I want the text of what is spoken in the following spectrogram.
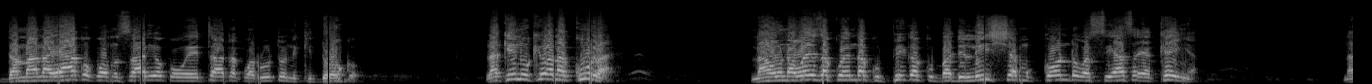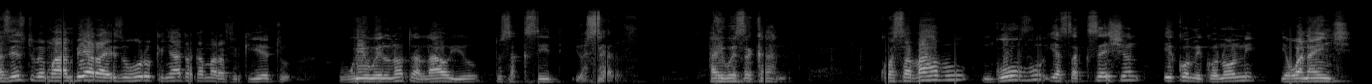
dhamana yako kwa Musalia, kwa Wetata, kwa Ruto ni kidogo, lakini ukiwa na kura na unaweza kwenda kupiga kubadilisha mkondo wa siasa ya Kenya. Na sisi tumemwambia Rais Uhuru Kenyatta kama rafiki yetu, we will not allow you to succeed yourself. Haiwezekani, kwa sababu nguvu ya succession iko mikononi ya wananchi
